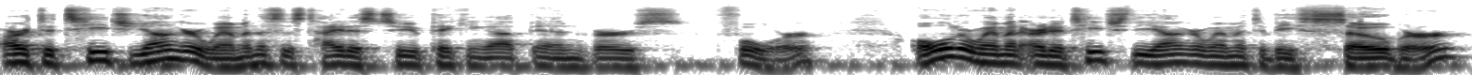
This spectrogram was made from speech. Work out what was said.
are to teach younger women. This is Titus 2 picking up in verse 4. Older women are to teach the younger women to be sober.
